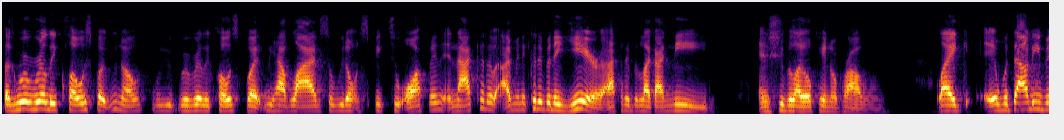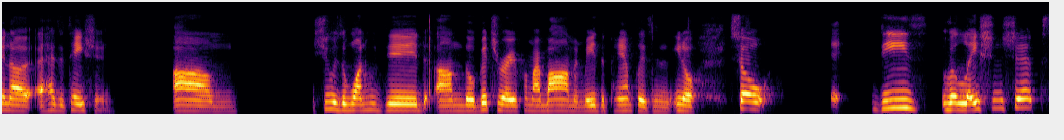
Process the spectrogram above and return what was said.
like we're really close but you know we, we're really close but we have lives so we don't speak too often. And I could have I mean it could have been a year. I could have been like I need and she'd be like, okay, no problem. Like it, without even a, a, hesitation. Um, she was the one who did um, the obituary for my mom and made the pamphlets, and you know, so these relationships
